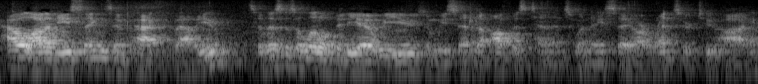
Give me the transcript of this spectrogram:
how a lot of these things impact value. So this is a little video we use and we send to office tenants when they say our rents are too high.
